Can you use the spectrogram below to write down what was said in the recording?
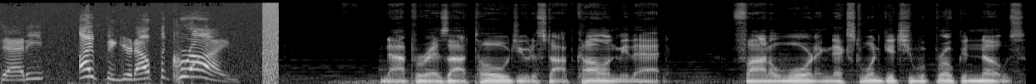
Daddy. I figured out the crime. Nah, Perez, I told you to stop calling me that. Final warning next one gets you a broken nose.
